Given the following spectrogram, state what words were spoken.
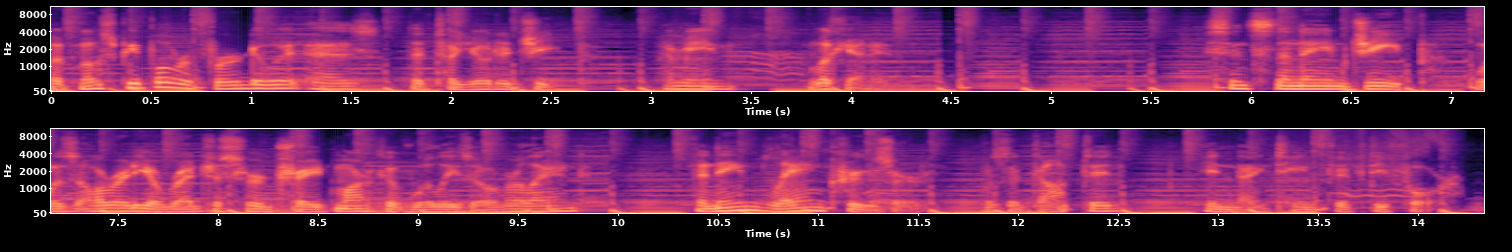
but most people referred to it as the Toyota Jeep. I mean, look at it. Since the name Jeep was already a registered trademark of Willys Overland, the name Land Cruiser was adopted in 1954.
